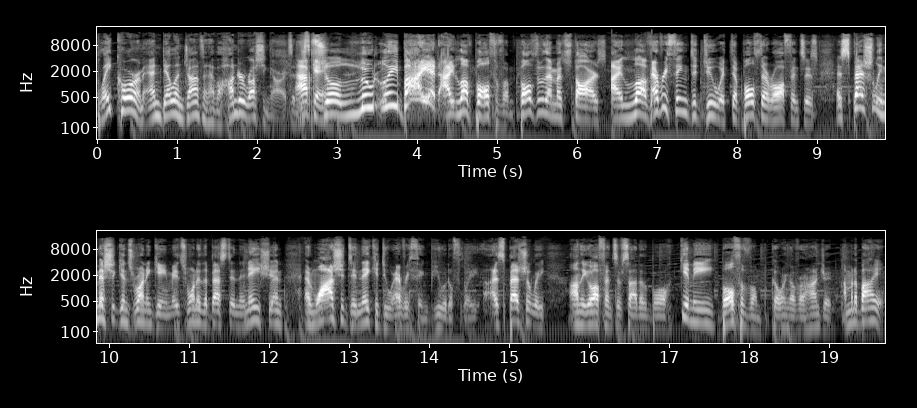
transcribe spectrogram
Blake Corum and Dillon Johnson have 100 rushing yards this game. Absolutely buy it. I love both of them. Both of them are stars. I love everything to do with the, both their offenses, especially Michigan's running game. It's one of the best in the nation. And Washington, they could do everything beautifully, especially on the offensive side of the ball. Give me both of them going over 100. I'm going to buy it.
